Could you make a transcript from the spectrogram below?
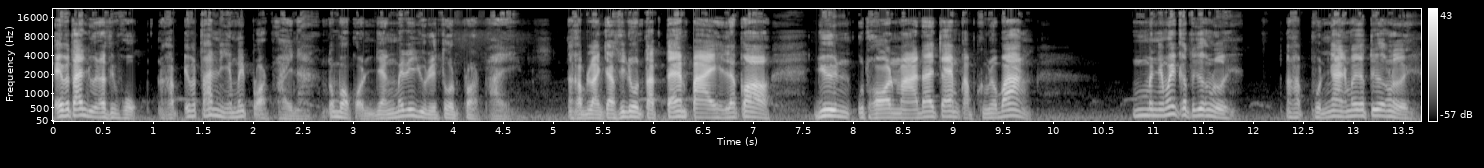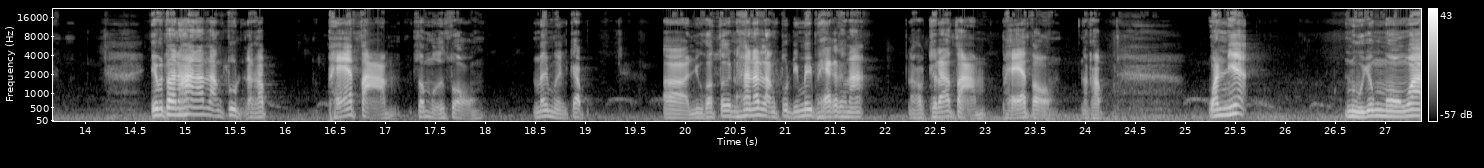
เอเวอร์ตันอยู่อันดับสิบหกนะครับเอเวอร์ตันนี่ยังไม่ปลอดภัยนะ ต้องบอกก่อนยังไม่ได้อยู่ในโซนปลอดภัยนะครับหลังจากที่โดนตัดแต้มไป แล้วก็ยื่นอุทธรณ์มาได้แต้มกลับคืนมาบ้าง มันยังไม่กระเตื้องเลยนะครับ ผลงานยังไม่กระเตื้องเลย เอเวอร์ตันห้านัดหลังสุดนะครับ แพ้สามเสมอสองไม่เหมือนกับอ่านิวคาสเซิลห้านัดหลังสุดนี้ไม่แพ้กันชนะนะครับ ชนะสามแพ้สองนะครับ วันเนี้ยหนูยังมองว่า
